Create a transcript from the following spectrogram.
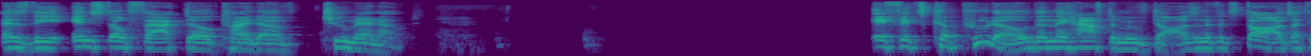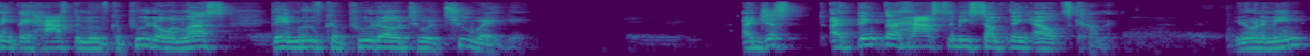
as the insto facto kind of two man out. If it's Caputo, then they have to move Dodds, and if it's Dodds, I think they have to move Caputo unless they move Caputo to a two way game. I just I think there has to be something else coming. You know what I mean?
